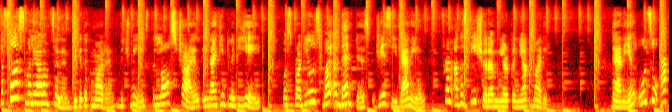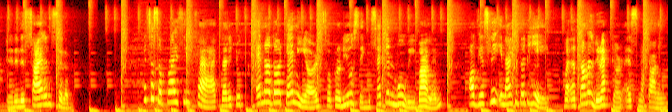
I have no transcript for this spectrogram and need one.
The first Malayalam film, Vigathakumaran, which means The Lost Child, in 1928, was produced by a dentist, J.C. Daniel, from Agastishwaram near Kanyakumari. Daniel also acted in this silent film. It's a surprising fact that it took another 10 years for producing the second movie, Balan, obviously in 1938 by a Tamil director S. Nottani.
